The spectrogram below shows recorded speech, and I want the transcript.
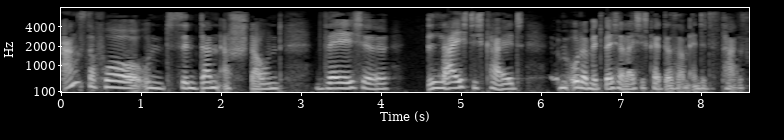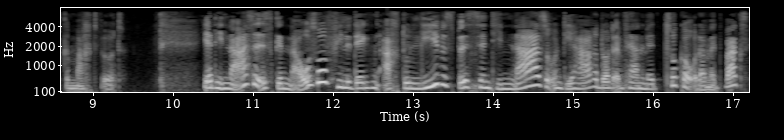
Angst davor und sind dann erstaunt, welche Leichtigkeit oder mit welcher Leichtigkeit das am Ende des Tages gemacht wird. Ja, die Nase ist genauso. Viele denken, ach du liebes bisschen, die Nase und die Haare dort entfernen mit Zucker oder mit Wachs.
